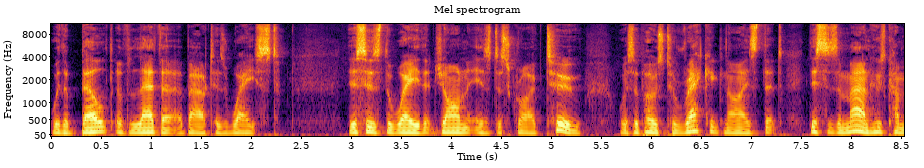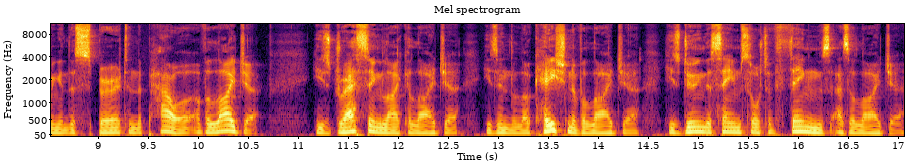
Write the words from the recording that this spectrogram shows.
with a belt of leather about his waist. This is the way that John is described too. We're supposed to recognize that this is a man who's coming in the spirit and the power of Elijah. He's dressing like Elijah, he's in the location of Elijah, he's doing the same sort of things as Elijah.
